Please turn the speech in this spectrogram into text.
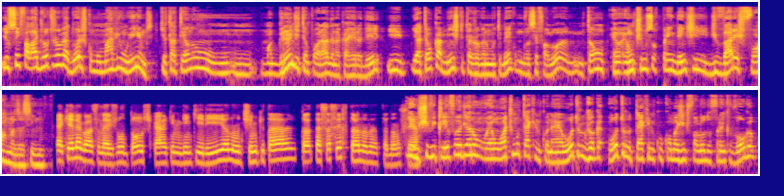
Isso sem falar de outros jogadores, como o Marvin Williams, que tá tendo um- um- uma grande temporada na carreira dele, e, e até o Kaminsky tá jogando muito bem, como você falou. Pivô. Então é, é, um time surpreendente de várias formas, assim, né? É aquele negócio, né? Juntou os caras que ninguém queria num time que tá, tá, tá, se acertando, né? Tá dando certo. E o Steve Clifford era um, é um ótimo técnico, né? Outro, joga, outro técnico, como a gente falou do Frank Vogel,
